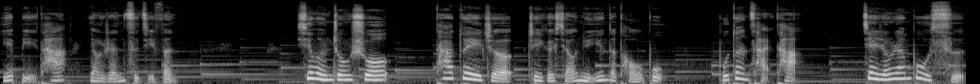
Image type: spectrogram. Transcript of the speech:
也比她要仁慈几分。新闻中说，他对着这个小女婴的头部不断踩踏，见仍然不死，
